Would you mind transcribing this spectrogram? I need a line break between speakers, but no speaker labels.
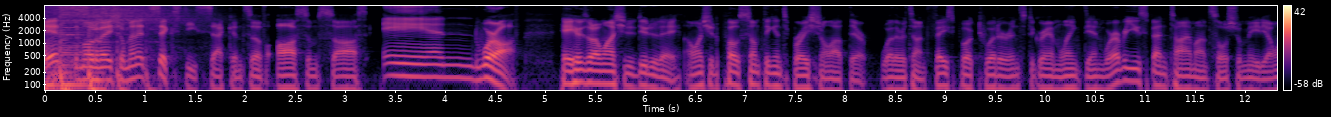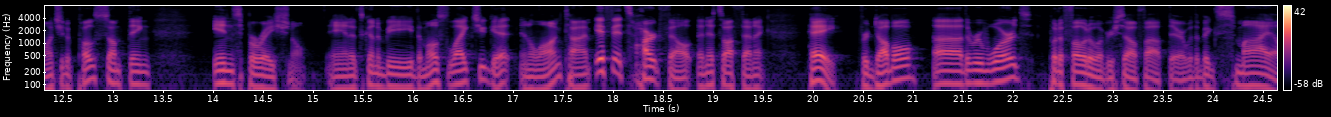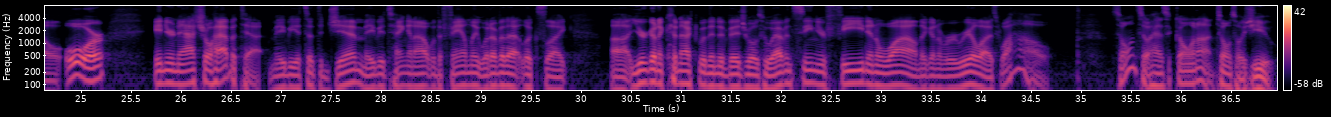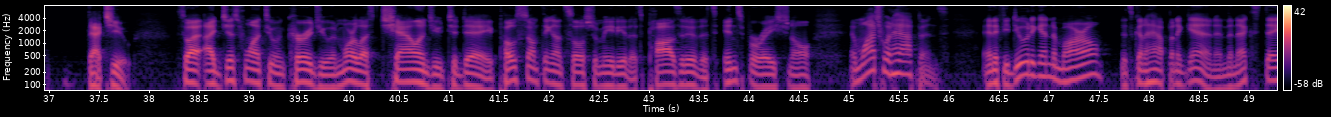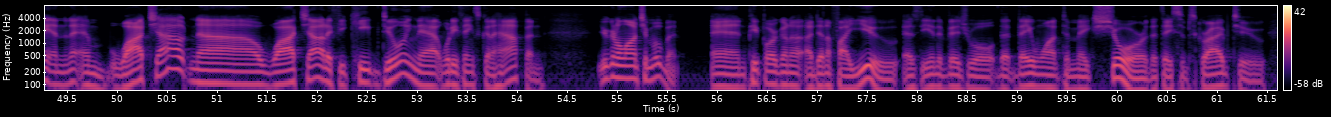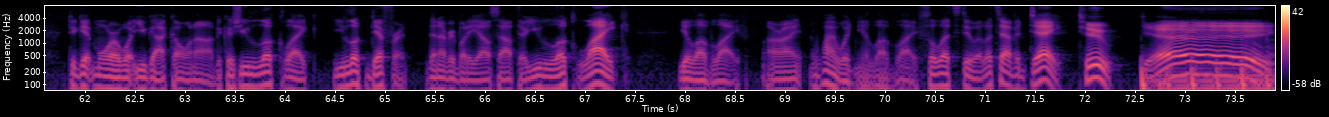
It's the Motivational Minute, 60 seconds of awesome sauce, and we're off. Hey, here's what I want you to do today. I want you to post something inspirational out there, whether it's on Facebook, Twitter, Instagram, LinkedIn, wherever you spend time on social media. I want you to post something inspirational, and it's going to be the most likes you get in a long time if it's heartfelt and it's authentic. Hey, for double uh, the rewards, put a photo of yourself out there with a big smile or in your natural habitat. Maybe it's at the gym, maybe it's hanging out with a family, whatever that looks like. Uh, you're going to connect with individuals who haven't seen your feed in a while. They're going to realize, wow, so and so has it going on. So and so is you. That's you. So I, I, just want to encourage you and more or less challenge you today. Post something on social media that's positive, that's inspirational, and watch what happens. And if you do it again tomorrow, it's going to happen again, and the next day, and and watch out now. Watch out if you keep doing that. What do you think is going to happen? You're going to launch a movement, and people are going to identify you as the individual that they want to make sure that they subscribe to to get more of what you got going on because you look like you look different than everybody else out there. You look like you love life. All right. Why wouldn't you love life? So let's do it. Let's have a day Two. today.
